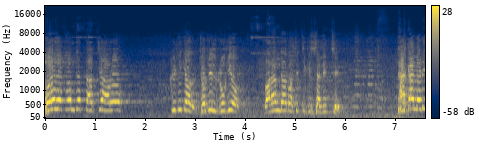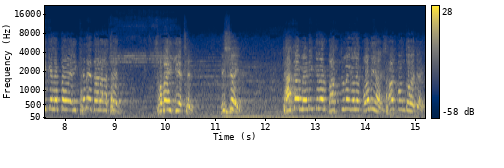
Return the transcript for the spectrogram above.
পরে দেখলাম যে তার চেয়ে আরও ক্রিটিক্যাল জটিল রোগীও বারান্দায় বসে চিকিৎসা নিচ্ছে। ঢাকা মেডিকেলে তো এইখানে যারা আছেন, সবাই গিয়েছেন। নিশ্চয়ই ঢাকা মেডিকেলের বাথরুমে গেলে বমি হয়, শ্বাস বন্ধ হয়ে যায়।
